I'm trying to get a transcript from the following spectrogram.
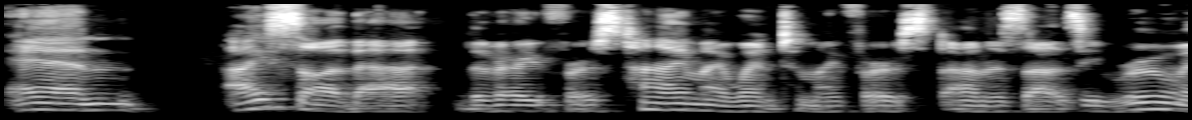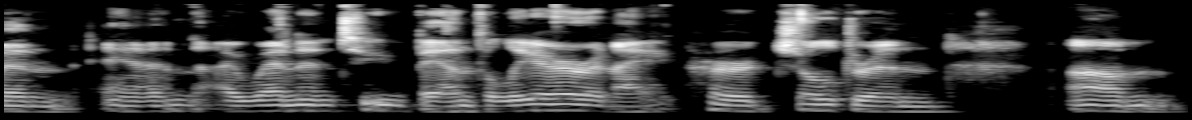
and I saw that the very first time I went to my first Anasazi ruin, and I went into Bandelier and I heard children um,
